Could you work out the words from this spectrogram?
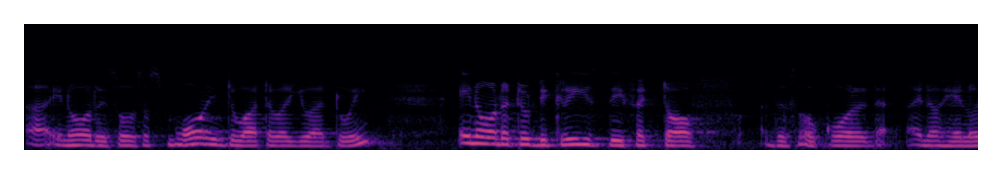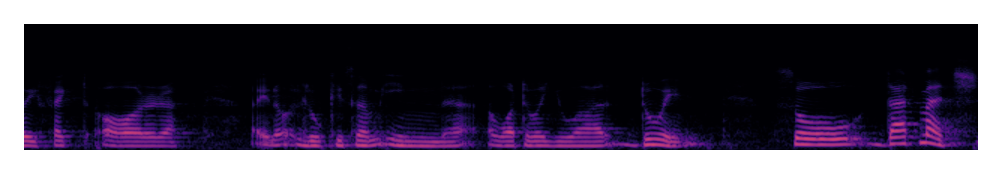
uh, you know resources more into whatever you are doing in order to decrease the effect of the so-called you know halo effect or you know lookism in uh, whatever you are doing. So that much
